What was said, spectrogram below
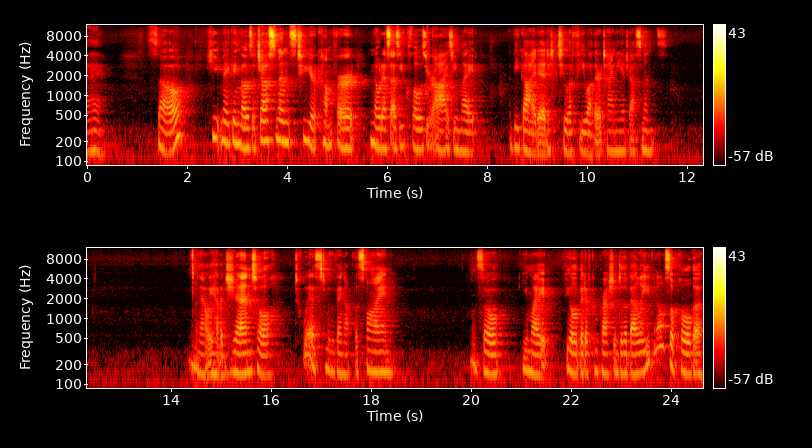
Okay. So keep making those adjustments to your comfort. Notice as you close your eyes, you might be guided to a few other tiny adjustments. Now we have a gentle twist moving up the spine. And so you might feel a bit of compression to the belly. You can also pull the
